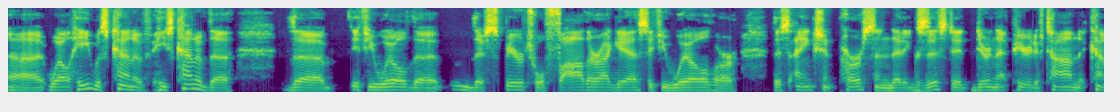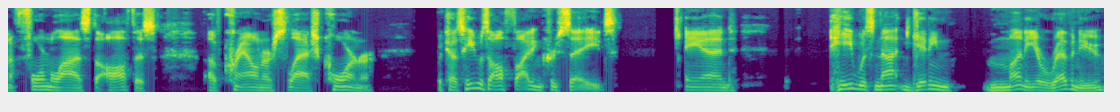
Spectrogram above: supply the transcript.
Uh, well, he was kind of he's kind of the the if you will the the spiritual father, I guess, if you will, or this ancient person that existed during that period of time that kind of formalized the office of crowner slash coroner because he was all fighting crusades and he was not getting money or revenue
